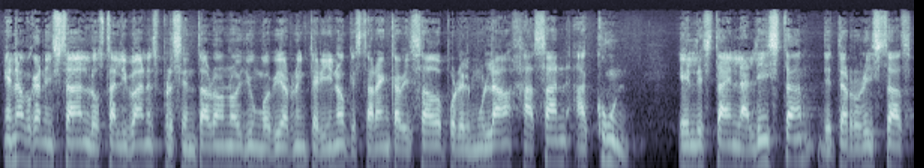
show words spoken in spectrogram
En Afganistán, los talibanes presentaron hoy un gobierno interino que estará encabezado por el mulá Hassan Akun. Él está en la lista de terroristas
